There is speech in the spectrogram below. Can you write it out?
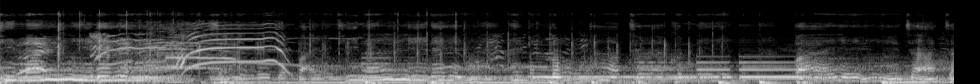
ที่ไหนเด่นฉันไม่รู้จะไปที่ไหนเด่นให้มันลบภาพเธอคนนี้ ไปจากใจ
